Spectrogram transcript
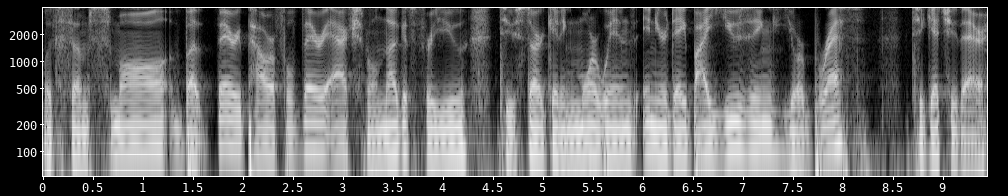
with some small but very powerful, very actionable nuggets for you to start getting more wins in your day by using your breath to get you there.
